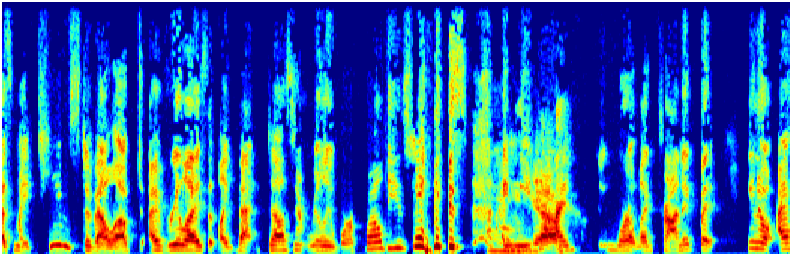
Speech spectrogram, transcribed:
as my teams developed i've realized that like that doesn't really work well these days. I Mm, need yeah. to find something more electronic but you know i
